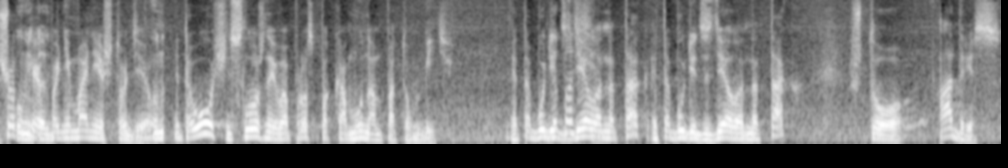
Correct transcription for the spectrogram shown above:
четкое помню, как- понимание, что делать. Это очень сложный вопрос, по кому нам потом бить. Это будет Да по сделано так, это будет сделано так, что адрес,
